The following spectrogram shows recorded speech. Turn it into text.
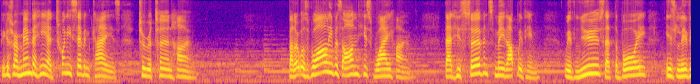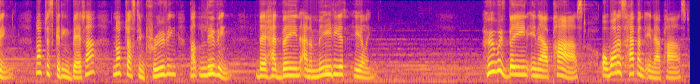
because remember, he had 27 Ks to return home. But it was while he was on his way home that his servants meet up with him with news that the boy is living, not just getting better, not just improving, but living. There had been an immediate healing. Who we've been in our past or what has happened in our past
